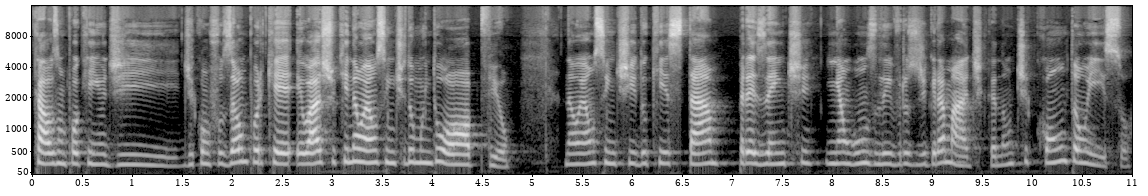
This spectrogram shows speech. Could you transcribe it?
causa um pouquinho de, de confusão, porque eu acho que não é um sentido muito óbvio. Não é um sentido que está presente em alguns livros de gramática. Não te contam isso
